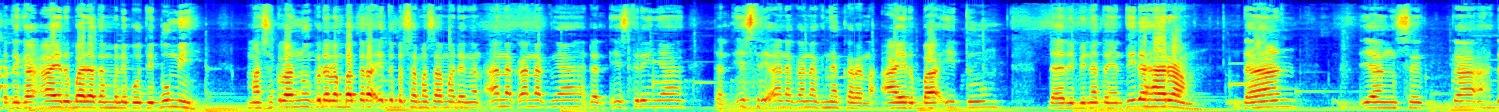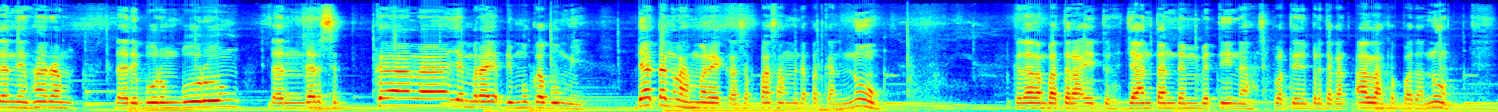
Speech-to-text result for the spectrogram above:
ketika air bah datang meliputi bumi. Masuklah Nuh ke dalam batera itu bersama-sama dengan anak-anaknya dan istrinya dan istri anak-anaknya karena air bah itu dari binatang yang tidak haram dan yang seka dan yang haram dari burung-burung dan dari segala yang merayap di muka bumi. Datanglah mereka sepasang mendapatkan Nuh ke dalam batera itu jantan dan betina seperti yang diperintahkan Allah kepada Nuh.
